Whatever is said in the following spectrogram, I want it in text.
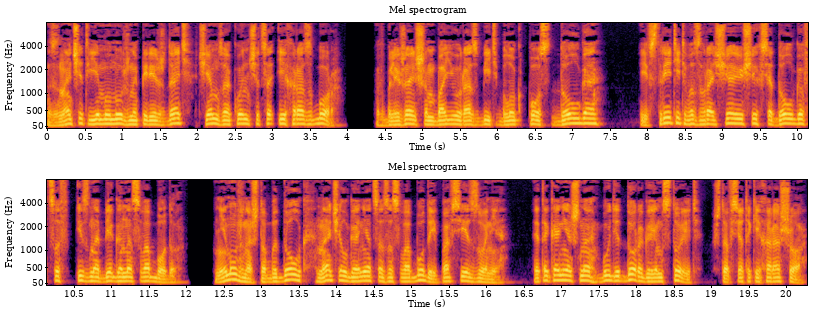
Значит, ему нужно переждать, чем закончится их разбор. В ближайшем бою разбить блокпост долго и встретить возвращающихся долговцев из набега на свободу. Не нужно, чтобы долг начал гоняться за свободой по всей зоне. Это, конечно, будет дорого им стоить, что все-таки хорошо.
